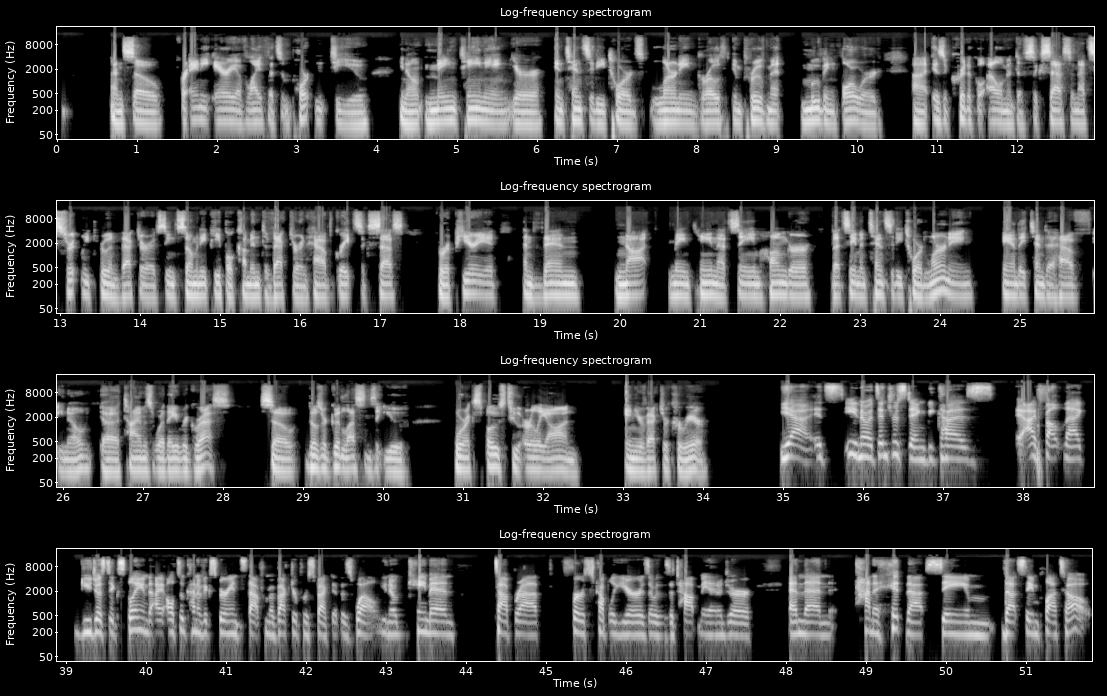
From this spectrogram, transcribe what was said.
And so for any area of life that's important to you, you know, maintaining your intensity towards learning, growth, improvement, moving forward uh, is a critical element of success. And that's certainly true in Vector. I've seen so many people come into Vector and have great success for a period and then not maintain that same hunger that same intensity toward learning and they tend to have you know uh, times where they regress. So those are good lessons that you were exposed to early on in your vector career. Yeah it's you know it's interesting because i felt like you just explained i also kind of experienced that from a vector perspective as well. You know came in top rep first couple years i was a top manager and then kind of hit that same that same plateau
